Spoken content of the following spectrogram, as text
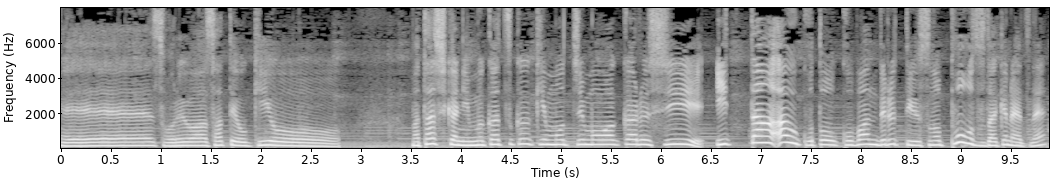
えー、それはさておきよまあ確かにムカつく気持ちもわかるし一旦会うことを拒んでるっていうそのポーズだけのやつね。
